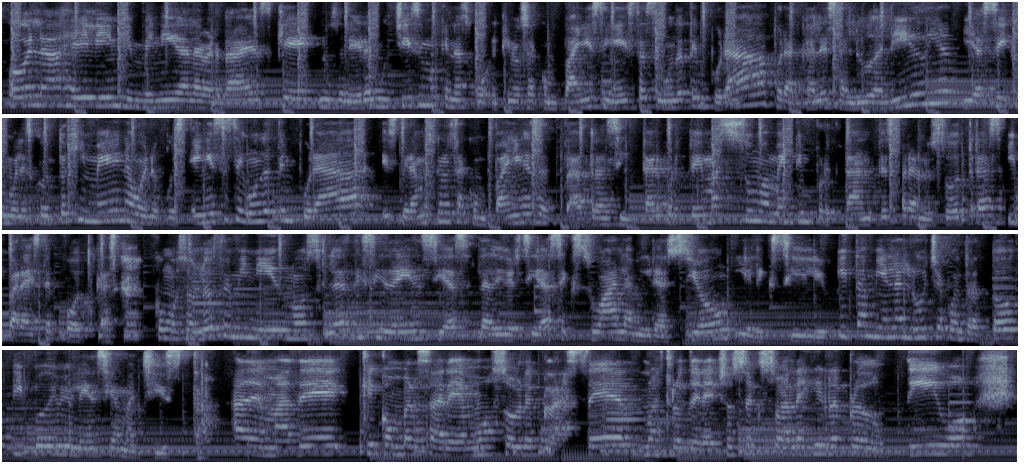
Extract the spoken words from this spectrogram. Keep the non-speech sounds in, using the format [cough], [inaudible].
Hola, Hayley, bienvenida. La verdad es que nos alegra muchísimo que nos, que nos acompañes en esta segunda temporada. Por acá les saluda Lidia. Y así como les contó Jimena, bueno, pues en esta segunda temporada esperamos que nos acompañen a transitar por temas sumamente importantes para nosotras y para este podcast, como son los feminismos, las disidencias, la diversidad sexual, la migración y el exilio. Y también la lucha contra todo tipo de violencia machista. Además de que conversaremos sobre placer, nuestros derechos sexuales y reproductivos,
